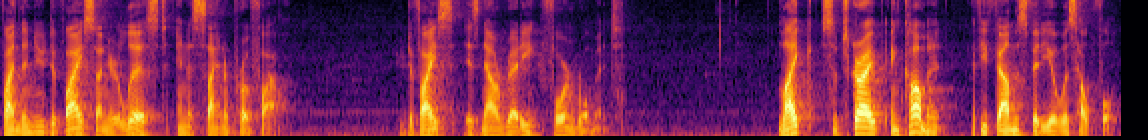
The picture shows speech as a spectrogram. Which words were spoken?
Find the new device on your list and assign a profile. Your device is now ready for enrollment. Like, subscribe, and comment if you found this video was helpful.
